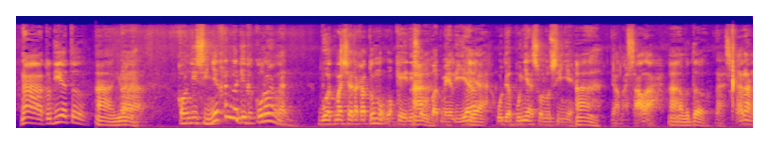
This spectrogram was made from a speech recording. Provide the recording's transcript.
Nah, itu dia tuh. Ah, gimana? Nah, kondisinya kan lagi kekurangan. Buat masyarakat umum, oke ini Ah, Sobat Melia iya. udah punya solusinya. Ah. Nggak masalah. Ah betul. Nah, sekarang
